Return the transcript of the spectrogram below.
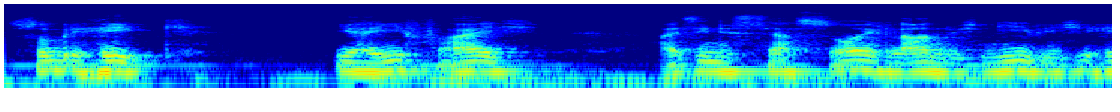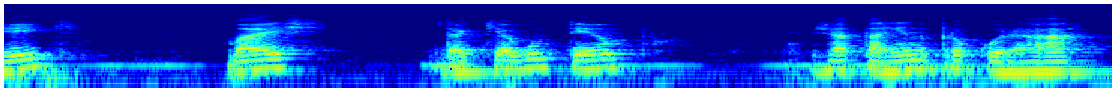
sobre reiki. E aí faz as iniciações lá nos níveis de reiki, mas daqui a algum tempo já está indo procurar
